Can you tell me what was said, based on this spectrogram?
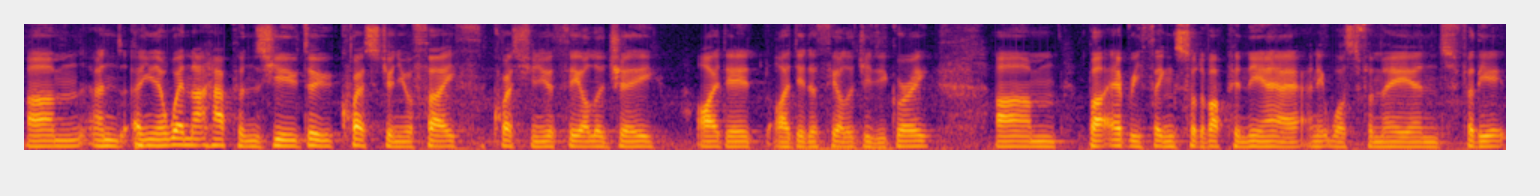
Um, and, and you know, when that happens, you do question your faith, question your theology. I did. I did a theology degree, um, but everything's sort of up in the air, and it was for me. And for the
